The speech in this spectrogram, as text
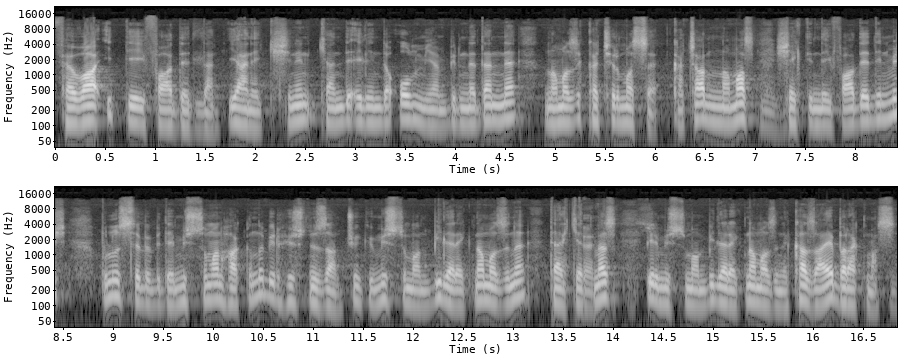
fevaid diye ifade edilen yani kişinin kendi elinde olmayan bir nedenle namazı kaçırması, kaçan namaz şeklinde ifade edilmiş. Bunun sebebi de Müslüman hakkında bir hüsnü zan. Çünkü Müslüman bilerek namazını terk etmez. Bir Müslüman bilerek namazını kazaya bırakmaz.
